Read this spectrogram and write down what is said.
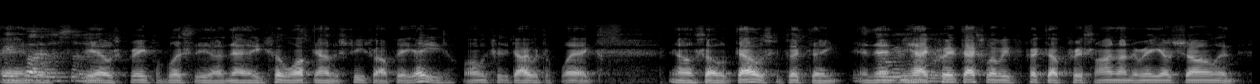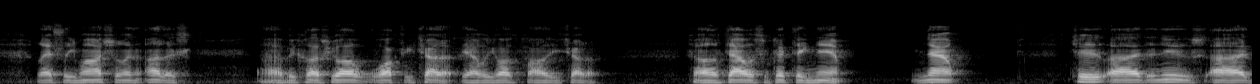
Great and uh, publicity. yeah, it was great publicity on that. You couldn't walk down the street without saying, "Hey, why don't you the guy with the flag?" You know, so that was a good thing. And then we had. Chris. That's when we picked up Chris Hahn on the radio show and Leslie Marshall and others uh, because we all walked each other. Yeah, we all followed each other. So that was a good thing there. Now, to uh, the news. Uh,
